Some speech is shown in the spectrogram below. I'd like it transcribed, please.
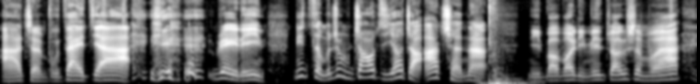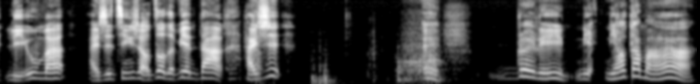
阿成不在家。瑞琳，你怎么这么着急要找阿成呐、你包包里面装什么啊？礼物吗？还是亲手做的便当？还是……哎，瑞琳，你你要干嘛啊？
